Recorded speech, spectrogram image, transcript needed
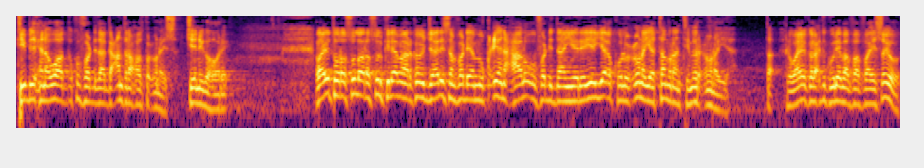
tii bidixna waad ku fadhidaa gacantana waxaad ku cunaysa jeeniga hore. Ra'aytu rasuula rasuulka ilah ma arkayo jaalisan fadhiya muqciyan xaalo uu fadhi daanyeereeyey ya'kulu cunaya tamran timir cunaya riwaayo kale xadidku ile baa faahfaahisayoo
